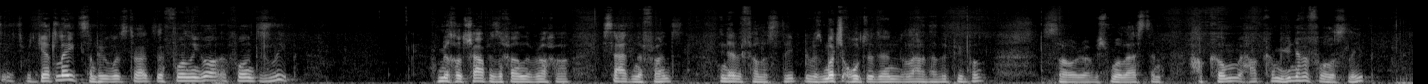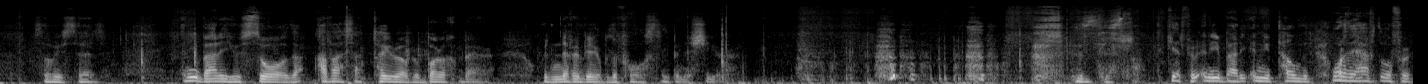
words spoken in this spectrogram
It would get late. Some people would start falling, off, falling to sleep. Michal Shabbos, Levracha, sat in the front. He never fell asleep. He was much older than a lot of other people. So Rabbi Shmuel asked him, "How come? How come you never fall asleep?" So he said, "Anybody who saw the Avas HaTorah of Baruch Ber would never be able to fall asleep in a shir." this to get from anybody, any Talmud. What do they have to offer?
